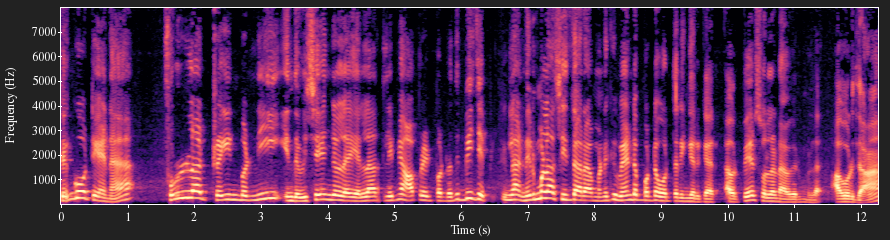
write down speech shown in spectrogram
செங்கோட்டையனை ஃபுல்லாக ட்ரெயின் பண்ணி இந்த விஷயங்களை எல்லாத்துலேயுமே ஆப்ரேட் பண்ணுறது பிஜேபி சரிங்களா நிர்மலா சீதாராமனுக்கு வேண்டப்பட்ட ஒருத்தர் இங்கே இருக்கார். அவர் பேர் சொல்ல நான் விரும்பல. அவர் தான்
